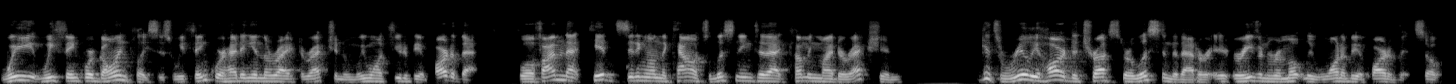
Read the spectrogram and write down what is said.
we we think we're going places. We think we're heading in the right direction, and we want you to be a part of that. Well, if I'm that kid sitting on the couch listening to that coming my direction, it gets really hard to trust or listen to that, or or even remotely want to be a part of it. So,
